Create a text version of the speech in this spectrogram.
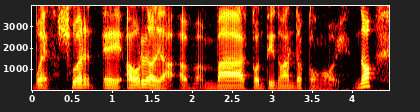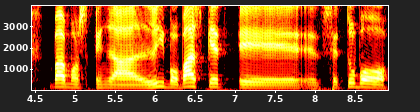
Bueno, suerte, eh, ahora va continuando con hoy, ¿no? Vamos, en la Libo Basket eh, se tuvo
